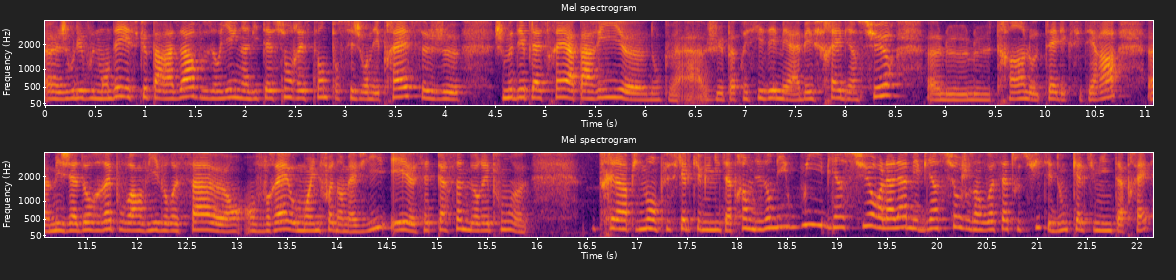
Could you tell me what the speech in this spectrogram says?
euh, je voulais vous demander, est-ce que par hasard vous auriez une invitation restante pour ces journées presse je, me déplacerai à Paris, euh, donc je vais pas préciser, mais à mes frais bien sûr, euh, le, train, l'hôtel, etc. mais j'adorerais pouvoir vivre ça en, vrai au moins une fois dans ma vie. Et cette personne me répond très rapidement, en plus quelques minutes après, en me disant mais oui, bien sûr, oh là là, mais bien sûr, je vous envoie ça tout de suite. Et donc quelques minutes après,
